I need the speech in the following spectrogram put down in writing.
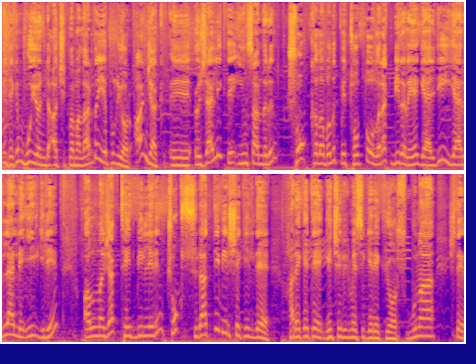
Nitekim bu yönde açıklamalar da yapılıyor. Ancak e, özellikle insanların çok kalabalık ve toplu olarak bir araya geldiği yerlerle ilgili alınacak tedbirlerin çok süratli bir şekilde harekete geçirilmesi gerekiyor. Buna işte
